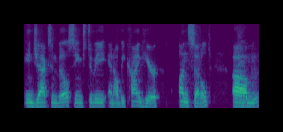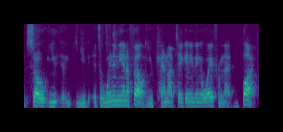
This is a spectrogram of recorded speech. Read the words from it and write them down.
in Jacksonville seems to be, and I'll be kind here, unsettled. Um, mm-hmm. So you, you, it's a win in the NFL. You cannot take anything away from that. But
